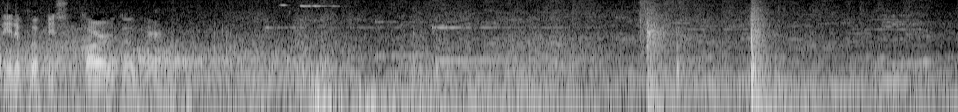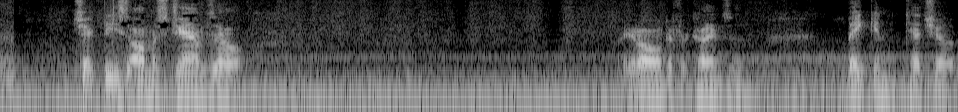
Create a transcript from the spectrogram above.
Need to put me some cards up there. Check these Amish jams out. I get all different kinds of bacon ketchup.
